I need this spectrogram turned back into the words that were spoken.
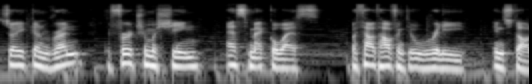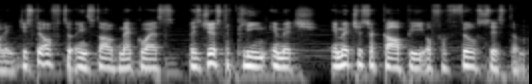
so you can run the virtual machine as macOS without having to really install it. Just have to install macOS It's just a clean image. Image is a copy of a full system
